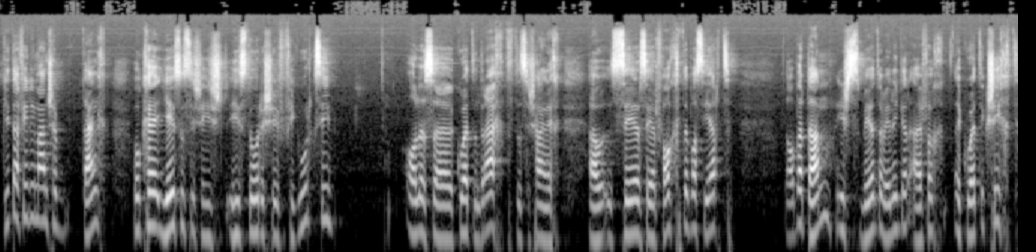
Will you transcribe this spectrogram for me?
gibt auch viele Menschen, die denken, okay, Jesus ist eine historische Figur gewesen, alles äh, gut und recht, das ist eigentlich auch sehr, sehr faktenbasiert. Aber dann ist es mehr oder weniger einfach eine gute Geschichte.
